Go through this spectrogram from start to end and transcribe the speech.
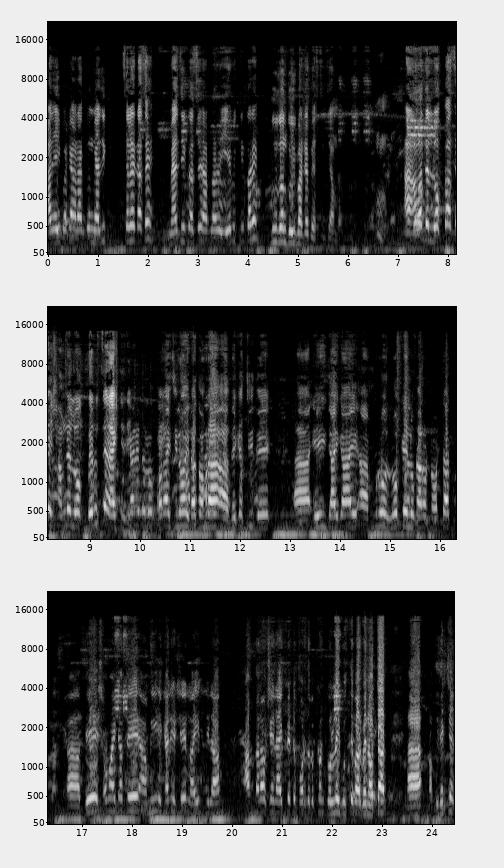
আর এই পাশে আর একজন ম্যাজিক সেলেট আছে ম্যাজিক আছে, আপনার ইয়ে বিক্রি করে, দুজন দুই পাশে বেচতেছি আমরা। আর আমাদের সামনে লোক বেরোচ্ছে এখানে তো লোক ছিল, এটা তো আমরা দেখেছি যে এই জায়গায় পুরো অর্থাৎ যে সময়টাতে আমি এখানে এসে দিলাম, আপনারাও সেই লাইভটা একটু পর্যবেক্ষণ করলেই বুঝতে পারবেন। অর্থাৎ আপনি দেখছেন?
